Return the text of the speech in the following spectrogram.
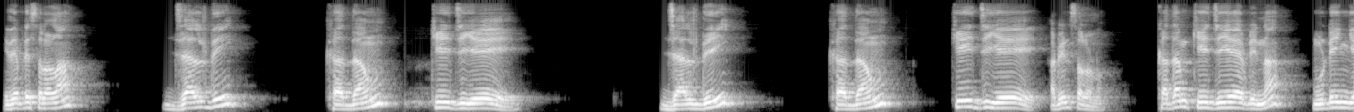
இது எப்படி சொல்லலாம்? ஜல்தி கதம் கீஜியே. ஜல்தி கதம் கீஜியே அப்படின்னு சொல்லணும். கதம் கீஜியே அப்படின்னா முடிங்க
